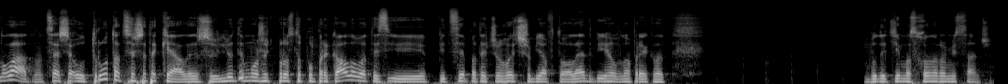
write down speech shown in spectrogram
Ну ладно, це ще отрута, це ще таке, але ж люди можуть просто поприкалуватись і підсипати чогось, щоб я в туалет бігав, наприклад. Буде Тіма з Хонором і Санчо.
